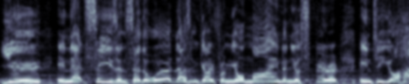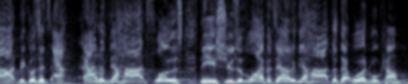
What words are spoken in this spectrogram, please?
you in that season so the word doesn't go from your mind and your spirit into your heart because it's out, out of your heart flows the issues of life. It's out of your heart that that word will come.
